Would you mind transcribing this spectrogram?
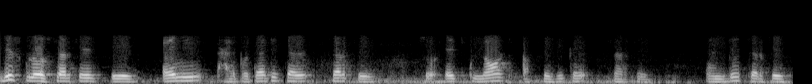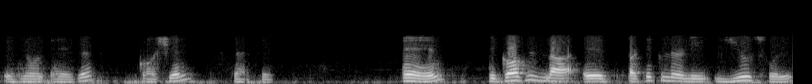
This closed surface is any hypothetical surface so it's not a physical surface and this surface is known as a Gaussian surface and the Gauss's law is particularly useful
